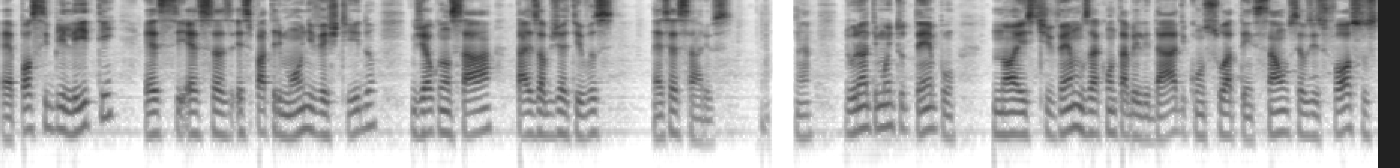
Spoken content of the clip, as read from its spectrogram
é, possibilite esse, essas, esse patrimônio investido de alcançar tais objetivos necessários. Né? Durante muito tempo, nós tivemos a contabilidade com sua atenção, seus esforços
